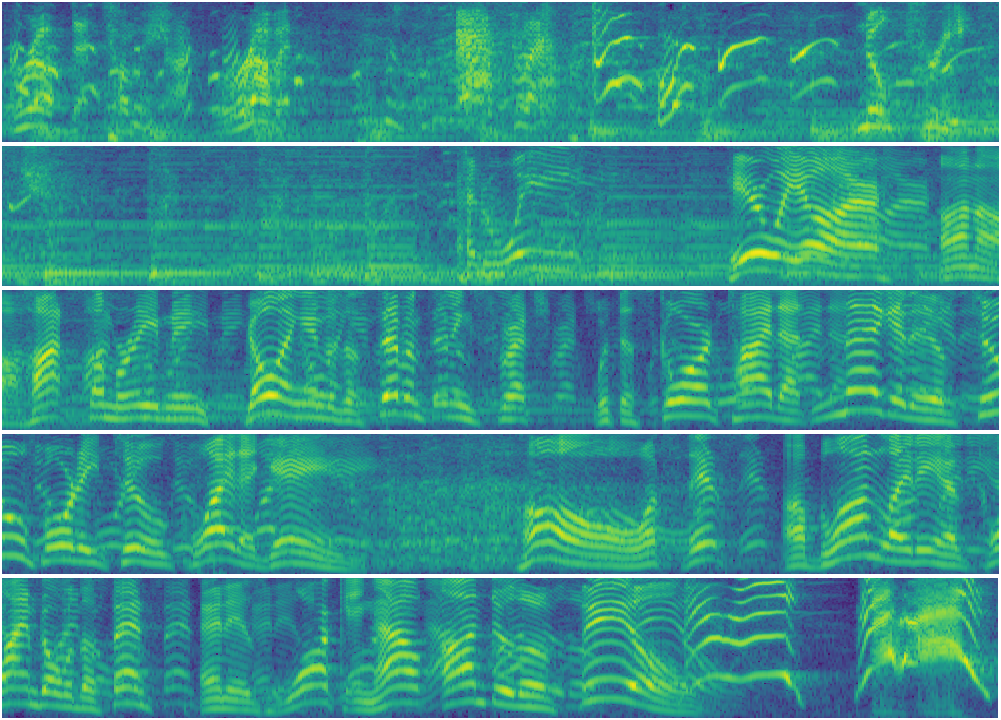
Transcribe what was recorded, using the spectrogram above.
Rub that tummy! Rub it! Ass slap! No trees! And we, here we are on a hot summer evening, going into the seventh inning stretch with the score tied at negative 242. Quite a game. Oh, what's this? A blonde lady has climbed over the fence and is walking out onto the field. Mary! Mary!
